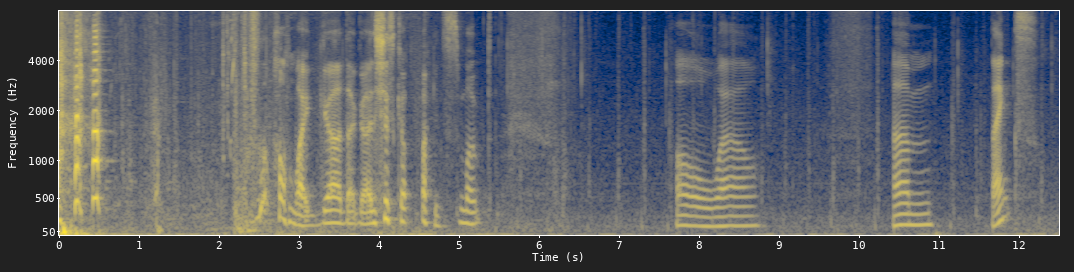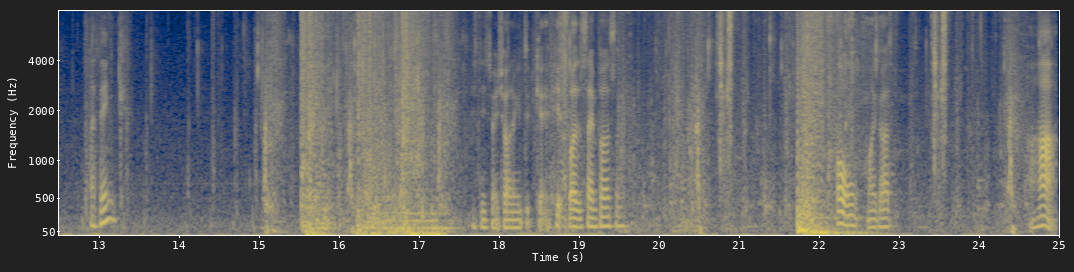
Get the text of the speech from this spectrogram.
oh my god, that guy just got fucking smoked. Oh wow. Um, thanks, I think. Just need to make sure I don't get hit by the same person. Oh my god. Aha.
